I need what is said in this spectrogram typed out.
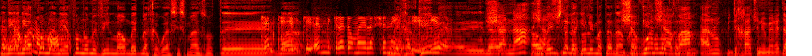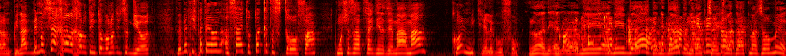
אני אני אף פעם- מקום- אני אף פעם לא מבין מה עומד מאחורי הסיסמה הזאת. אה, כן, כי, מה- כי אין מקרה דומה לשני. מחלקים, כי יש- אה, שנה, ההורים שלי נתנו לי מתנה, מחלקים שבוע או לא שעבר מחלקים? היה לנו בדיחה שאני אומר את זה, היה לנו פינה בנושא אחר לחלוטין, תובענות ייצוגיות, ובית משפט העליון עשה את אותה קטסטרופה, כמו שעשה בפסק דין הזה, מה אמר? כל מקרה לגופו. לא, אני, אני, אני, מקרה, אני כן, אבל בעד, אני בעד, אני רק 50 צריך לו- לדעת מה זה אומר.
